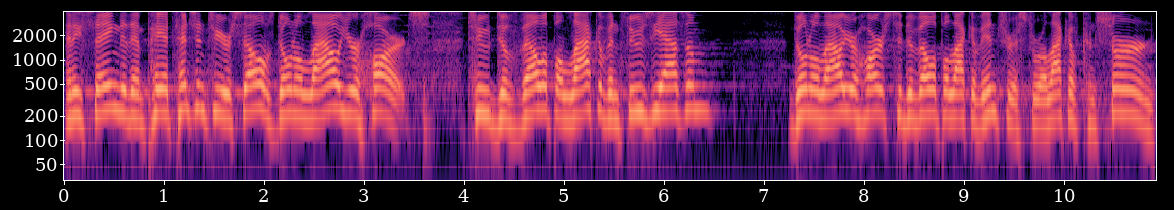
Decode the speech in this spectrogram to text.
And he's saying to them, pay attention to yourselves. Don't allow your hearts to develop a lack of enthusiasm don't allow your hearts to develop a lack of interest or a lack of concern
